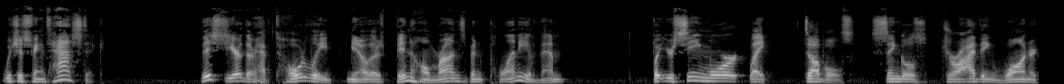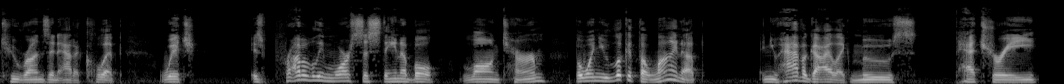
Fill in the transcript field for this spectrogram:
which is fantastic. This year, there have totally, you know, there's been home runs, been plenty of them, but you're seeing more like doubles, singles, driving one or two runs in at a clip, which is probably more sustainable long term. But when you look at the lineup and you have a guy like Moose, Petry,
